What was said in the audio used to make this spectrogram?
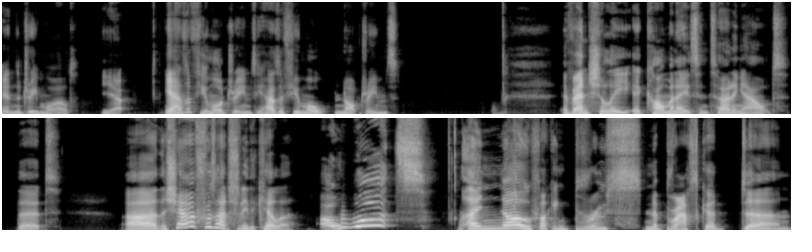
in the dream world, Yep. He has a few more dreams. He has a few more not dreams. Eventually, it culminates in turning out that uh, the sheriff was actually the killer. Oh, what? I know, fucking Bruce Nebraska Dern.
